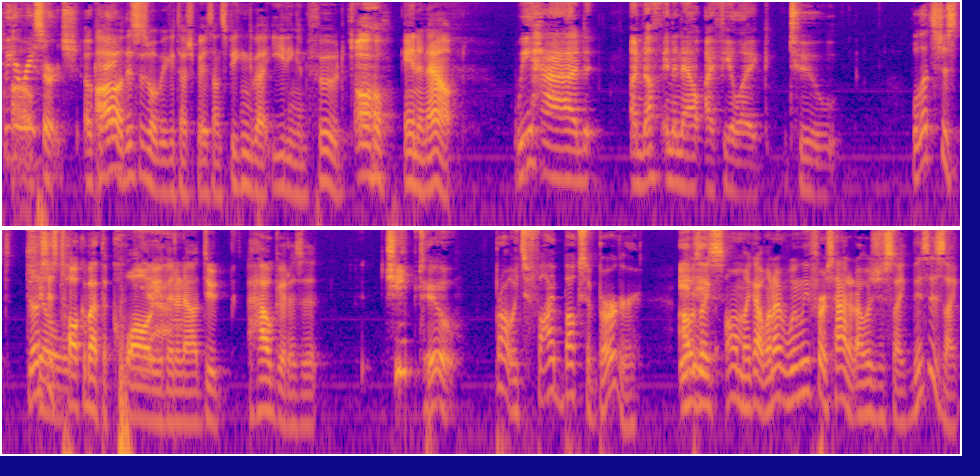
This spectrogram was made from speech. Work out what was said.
Do your oh. research, okay? oh, this is what we could touch base on. Speaking about eating and food, oh, in and out. we had enough in and out, I feel like, to Well, let's just let's just talk about the quality of In and Out, dude. How good is it, cheap too. bro? It's five bucks a burger. I was is- like, oh my god. When I when we first had it, I was just like, this is like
